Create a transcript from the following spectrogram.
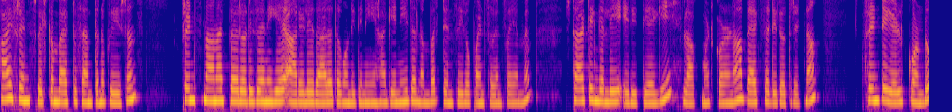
Hi friends welcome back to Samthanu creations friends ನಾನು ಆಗ್ತಾ ಇರೋ ಡಿಸೈನಿಗೆ ಆರೇಳೆ ದಾರ ತಗೊಂಡಿದ್ದೀನಿ. ಹಾಗೆ needle number ten zero point seven five M M ಸ್ಟಾರ್ಟಿಂಗಲ್ಲಿ ಈ ರೀತಿಯಾಗಿ ಲಾಕ್ ಮಾಡ್ಕೊಳ್ಳೋಣ. ಬ್ಯಾಕ್ ಸೈಡ್ ಇರೋ ಥ್ರೆಡ್ನ ಫ್ರಂಟಿಗೆ ಎಳ್ಕೊಂಡು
